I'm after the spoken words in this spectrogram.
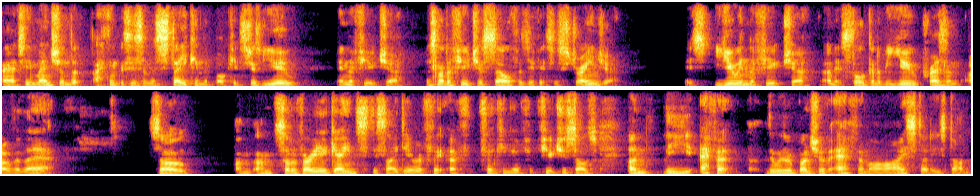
I actually mentioned that I think this is a mistake in the book. It's just you in the future. It's not a future self as if it's a stranger. It's you in the future, and it's still going to be you present over there. So I'm, I'm sort of very against this idea of, thi- of thinking of future selves. And the effort, there was a bunch of fMRI studies done,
